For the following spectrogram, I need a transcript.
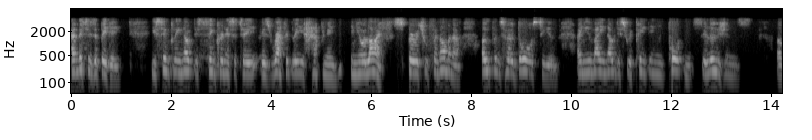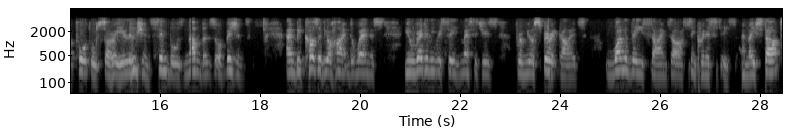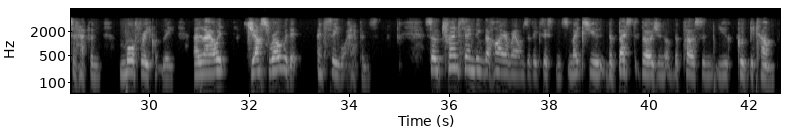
and this is a biggie. You simply notice synchronicity is rapidly happening in your life. Spiritual phenomena opens her doors to you, and you may notice repeating portents, illusions, uh, portals, sorry, illusions, symbols, numbers, or visions. And because of your heightened awareness, you readily receive messages from your spirit guides. One of these signs are synchronicities, and they start to happen more frequently. Allow it, just roll with it, and see what happens. So, transcending the higher realms of existence makes you the best version of the person you could become.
